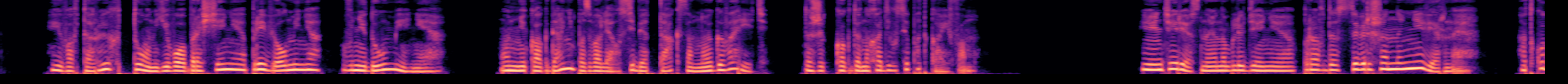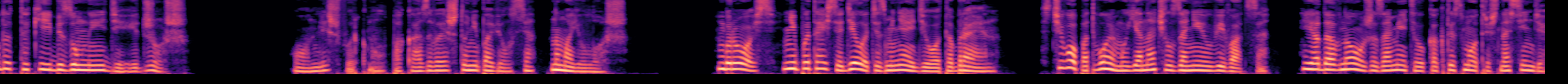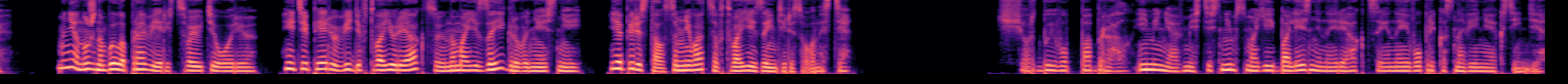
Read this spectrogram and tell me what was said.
И во-вторых, тон его обращения привел меня в недоумение. Он никогда не позволял себе так со мной говорить, даже когда находился под кайфом. Интересное наблюдение, правда, совершенно неверное. Откуда такие безумные идеи, Джош? Он лишь фыркнул, показывая, что не повелся на мою ложь. «Брось, не пытайся делать из меня идиота, Брайан. С чего, по-твоему, я начал за ней увиваться? Я давно уже заметил, как ты смотришь на Синди. Мне нужно было проверить свою теорию. И теперь, увидев твою реакцию на мои заигрывания с ней, я перестал сомневаться в твоей заинтересованности. Черт бы его побрал, и меня вместе с ним с моей болезненной реакцией на его прикосновение к Синди.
